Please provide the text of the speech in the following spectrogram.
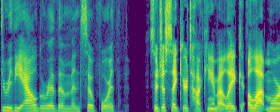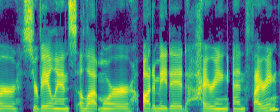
through the algorithm and so forth. So just like you're talking about like a lot more surveillance, a lot more automated hiring and firing.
